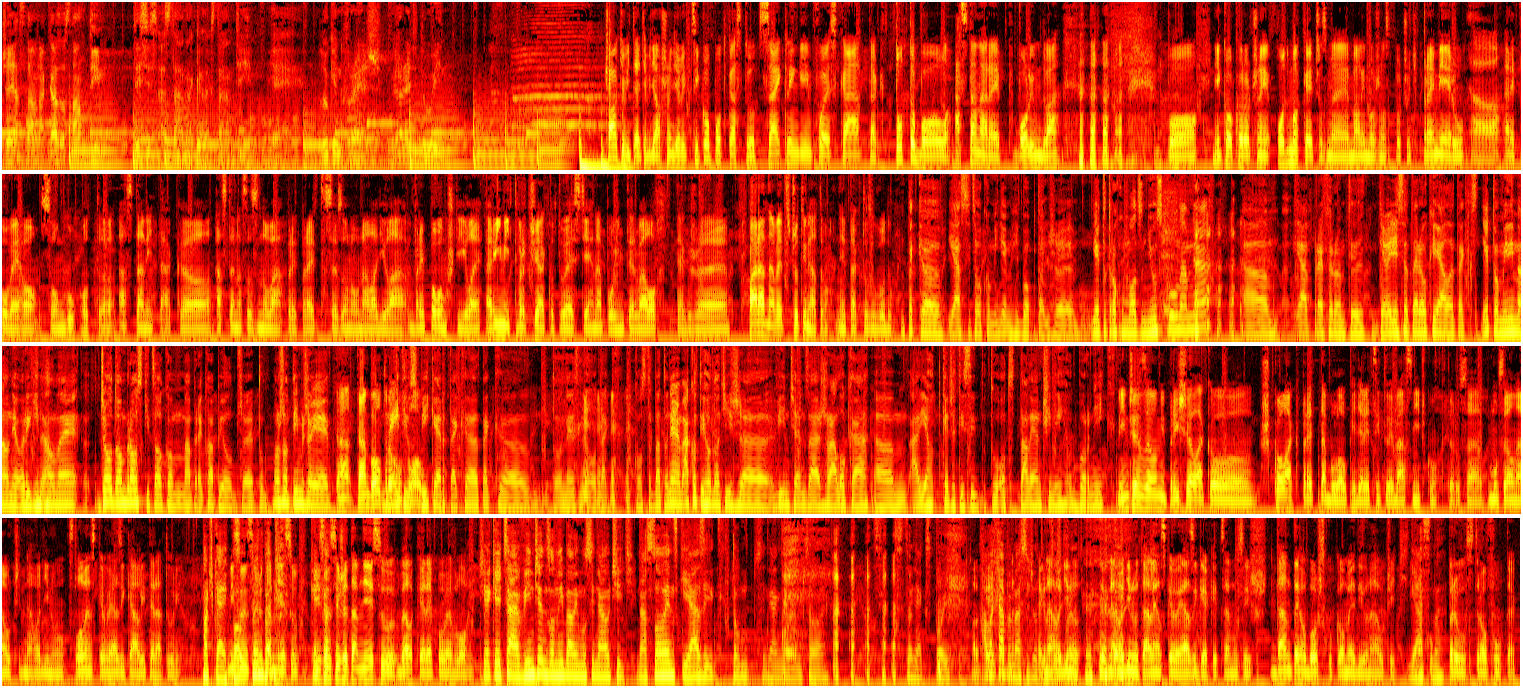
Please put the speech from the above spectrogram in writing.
Jay Astana Kazakhstan team. This is Astana Kazakhstan team. Yeah. Looking fresh. We are ready to win. Čaute, vítajte v ďalšom dieli cyklopodcastu od Cycling Info.sk. Tak toto bol Astana Rap Volume 2. po niekoľkoročnej odmlke, čo sme mali možnosť počuť premiéru uh, repového songu od uh, Astany, tak uh, Astana sa znova pred, pred sezónou naladila v repovom štýle. Rímy tvrdšie ako tvoje stehna po intervaloch, takže parádna vec, čo ty na to? Hneď takto z úvodu. Tak uh, ja si celkom idem hip-hop, takže je to trochu moc new school na mňa. uh, ja preferujem tie 90. roky, ale tak je to minimálne originálne. Joe Dombrovský celkom ma prekvapil, že to možno tým, že je Ta, tam bol trochu native flow. speaker, tak, eh, tak eh, to neznelo tak kostrbato. Neviem, ako ty hodnotíš uh, Vincenza Žraloka um, a jeho, keďže ty si tu od taliančiny odborník. Vincenzo mi prišiel ako školák pred tabulou, keď recituje básničku, ktorú sa musel naučiť na hodinu slovenského jazyka a literatúry. Počkaj, Myslím, po, si, že tam nie sú, myslím sa, si, že tam nie sú veľké repové vlohy. Čiže keď sa Vincenzo Nibali musí naučiť na slovenský jazyk, to si nejak neviem celé si, si to nejak spojiť. Okay, Ale chápem asi, čo tak na hodinu, tak na hodinu talianského jazyka, keď sa musíš Danteho božskú komédiu naučiť nejakú prvú strofu, tak,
